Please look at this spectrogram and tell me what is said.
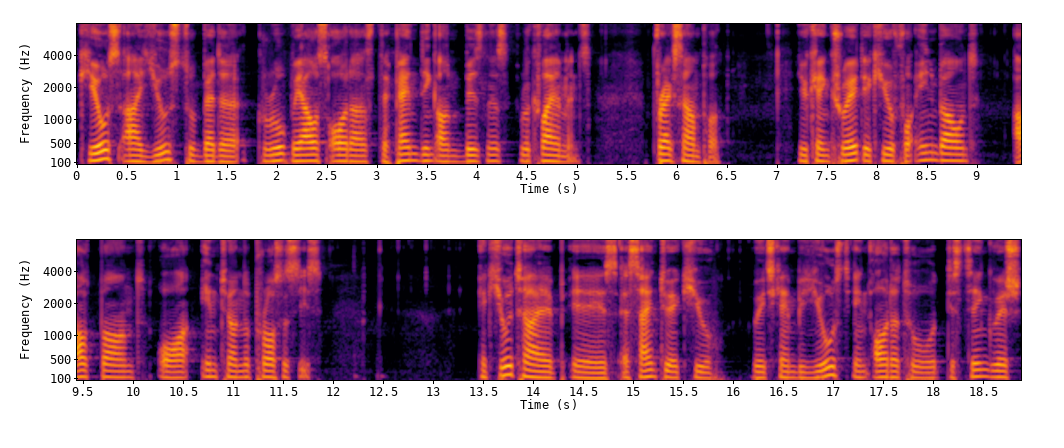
Queues are used to better group warehouse orders depending on business requirements. For example, you can create a queue for inbound, outbound, or internal processes. A queue type is assigned to a queue, which can be used in order to distinguish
